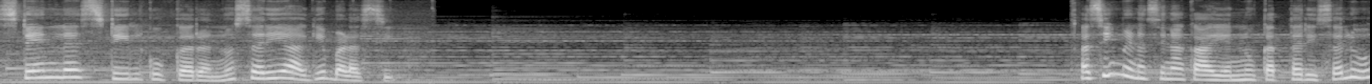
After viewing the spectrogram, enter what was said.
ಸ್ಟೇನ್ಲೆಸ್ ಸ್ಟೀಲ್ ಕುಕ್ಕರ್ ಅನ್ನು ಸರಿಯಾಗಿ ಬಳಸಿ. ಹಸಿಮೆಣಸಿನಕಾಯಿಯನ್ನು ಕತ್ತರಿಸಲು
